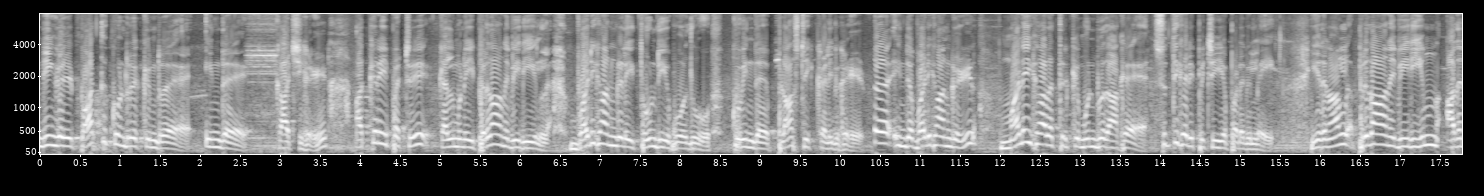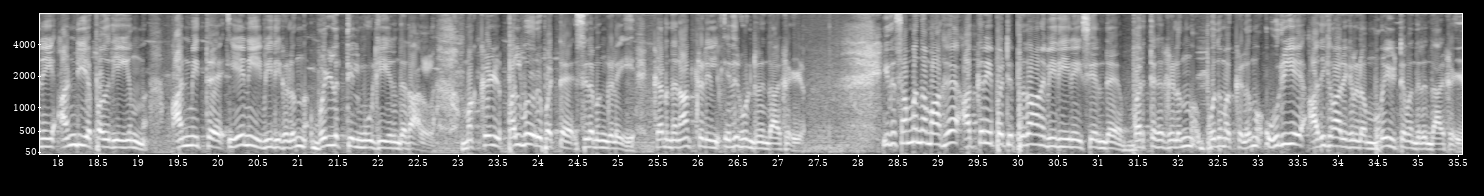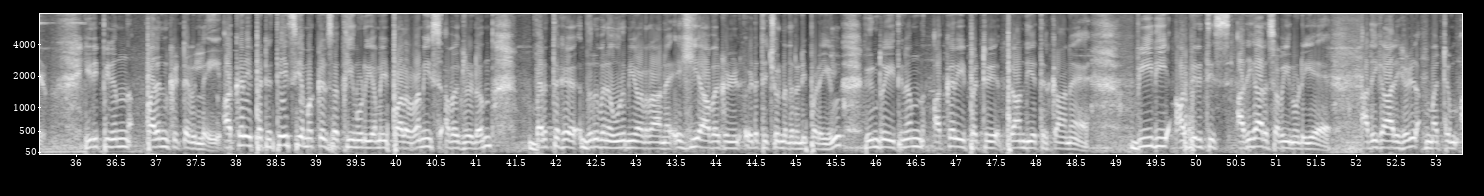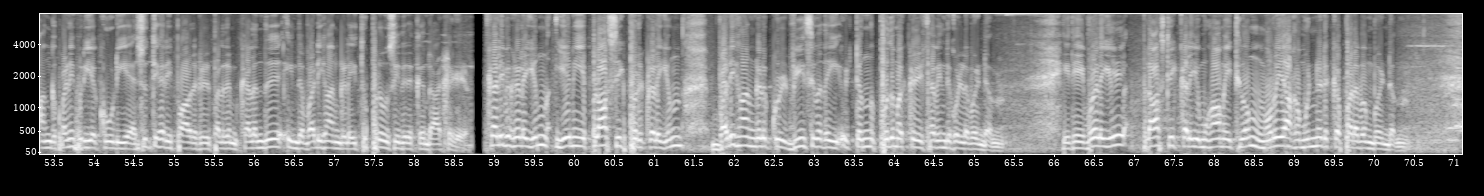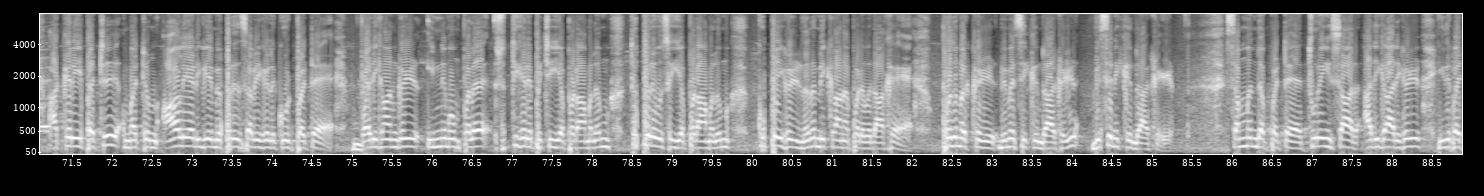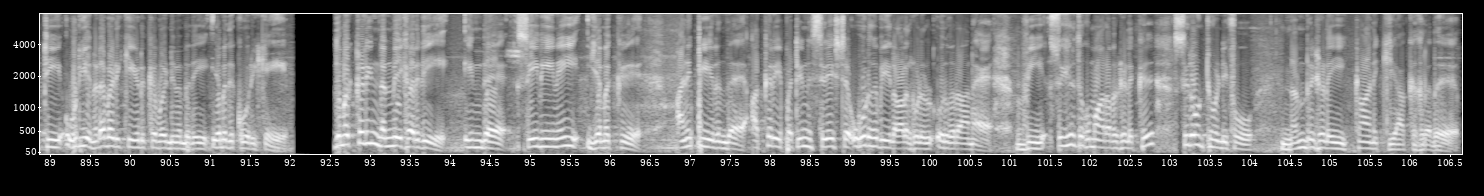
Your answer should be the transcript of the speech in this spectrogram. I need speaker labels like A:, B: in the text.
A: நீங்கள் பார்த்து கொண்டிருக்கின்ற இந்த காட்சிகள் அக்கரைப்பற்று கல்முனை பிரதான வீதியில் வடிகான்களை தோண்டிய போது குவிந்த பிளாஸ்டிக் கழிவுகள். இந்த வடிகான்கள் மழை காலத்திற்கு முன்பதாக சுத்திகரிப்பு செய்யப்படவில்லை. இதனால் பிரதான வீதியும் அதனை அண்டிய பகுதியையும் அண்மித்த ஏனைய வீதிகளும் வெள்ளத்தில் மூழ்கியிருந்ததால் மக்கள் பல்வேறுபட்ட சிரமங்களை கடந்த நாட்களில் எதிர்கொண்டிருந்தார்கள். இது சம்பந்தமாக அக்கரைப்பற்று பிரதான வீதியினை சேர்ந்த வர்த்தகர்களும் பொதுமக்களும் உரிய அதிகாரிகளிடம் முறையிட்டு வந்திருந்தார்கள். இருப்பினும் பலன் கிட்டவில்லை. அக்கரைப்பற்று தேசிய மக்கள் சக்தியினுடைய அமைப்பாளர் ரமேஷ் அவர்களிடம் வர்த்தக நிறுவன உரிமையாளரான எஹியா அவர்கள் எடுத்துச் சொன்னதன் அடிப்படையில் இன்றைய தினம் அக்கரைப்பற்று பிராந்தியத்திற்கான வீதி அபிவிருத்தி அதிகார சபையினுடைய அதிகாரிகள் மற்றும் அங்கு பணிபுரியக்கூடிய சுத்திகரிப்பாளர்கள் பலரும் கலந்து இந்த வடிகான்களை துப்புரவு செய்திருக்கின்றார்கள். கழிவுகளையும் ஏனைய பிளாஸ்டிக் பொருட்களையும் வடிகான்களுக்குள் வீசுவதை இட்டும் பொதுமக்கள் தவிந்து கொள்ள வேண்டும். இதே வேளையில் பிளாஸ்டிக் கழிவு முகாமைத்துவம் முறையாக முன்னெடுக்கப்படவும் வேண்டும். அக்கறை பற்று மற்றும் ஆலையடிவியமை பிரதி சபைகளுக்கு உட்பட்ட வடிகான்கள் இன்னமும் பல சுத்திகரிப்பு செய்யப்படாமலும் துப்புரவு செய்யப்படாமலும் குப்பைகள் நிரம்பி காணப்படுவதாக பொதுமக்கள் விமர்சிக்கின்றார்கள் விசனிக்கின்றார்கள். சம்பந்தப்பட்ட துறைசார் அதிகாரிகள் இது பற்றி உரிய நடவடிக்கை எடுக்க வேண்டும் என்பதே எமது கோரிக்கை. பொதுமக்களின் நன்மை கருதி இந்த செய்தியினை எமக்கு அனுப்பியிருந்த அக்கறை பற்றின் சிரேஷ்ட ஊடகவியலாளர்களுள் ஒருவரான வி. சுகீர்தகுமார் அவர்களுக்கு சிலோன் டுவெண்டி நன்றிகளை காணிக்கையாக்குகிறது.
